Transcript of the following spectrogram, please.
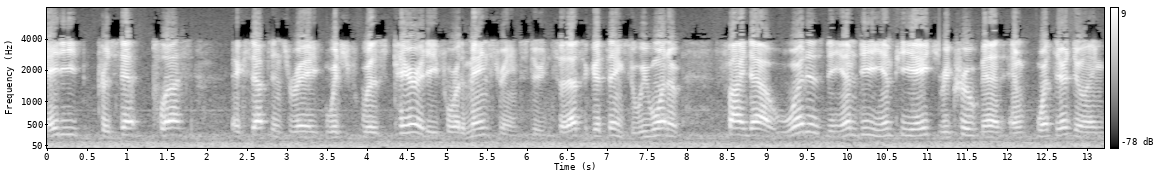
80% plus acceptance rate, which was parity for the mainstream that's a good thing. So we want to find out what is the MD, MPH recruitment and what they're doing.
